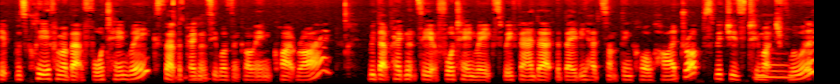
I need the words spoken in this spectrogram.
it was clear from about 14 weeks that the mm-hmm. pregnancy wasn't going quite right with that pregnancy at 14 weeks we found out the baby had something called hydrops which is too mm. much fluid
